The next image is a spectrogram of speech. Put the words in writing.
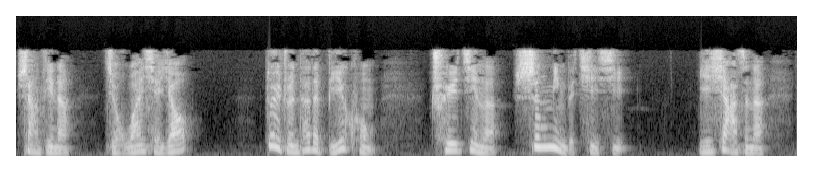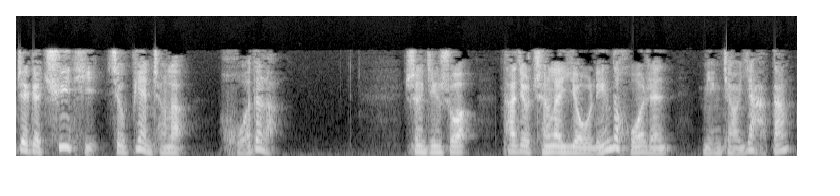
上帝呢？就弯下腰，对准他的鼻孔，吹进了生命的气息。一下子呢，这个躯体就变成了活的了。圣经说他就成了有灵的活人，名叫亚当。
